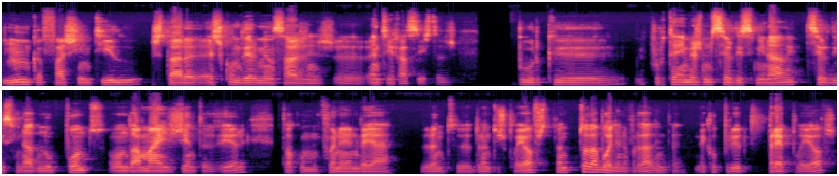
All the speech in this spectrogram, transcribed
nunca faz sentido estar a, a esconder mensagens uh, antirracistas porque, porque tem mesmo de ser disseminado e de ser disseminado no ponto onde há mais gente a ver, tal como foi na NBA durante, durante os playoffs, durante toda a bolha, na verdade, ainda, naquele período pré-playoffs,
